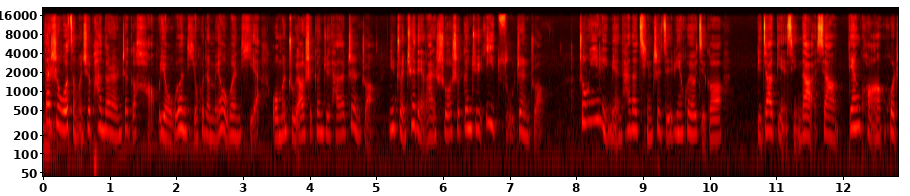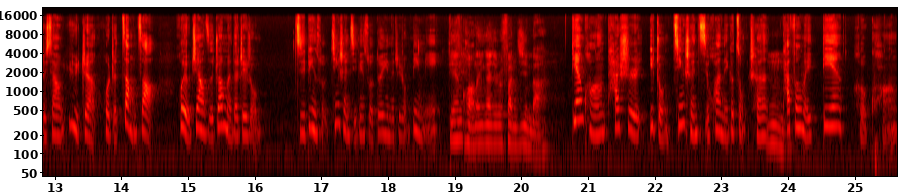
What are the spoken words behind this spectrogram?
但是我怎么去判断人这个好有问题或者没有问题？我们主要是根据他的症状。你准确点来说是根据一组症状。中医里面它的情志疾病会有几个比较典型的，像癫狂或者像郁症或者脏躁。会有这样子专门的这种疾病所精神疾病所对应的这种病名。癫狂的应该就是犯禁吧？癫狂它是一种精神疾患的一个总称，它分为癫和狂。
